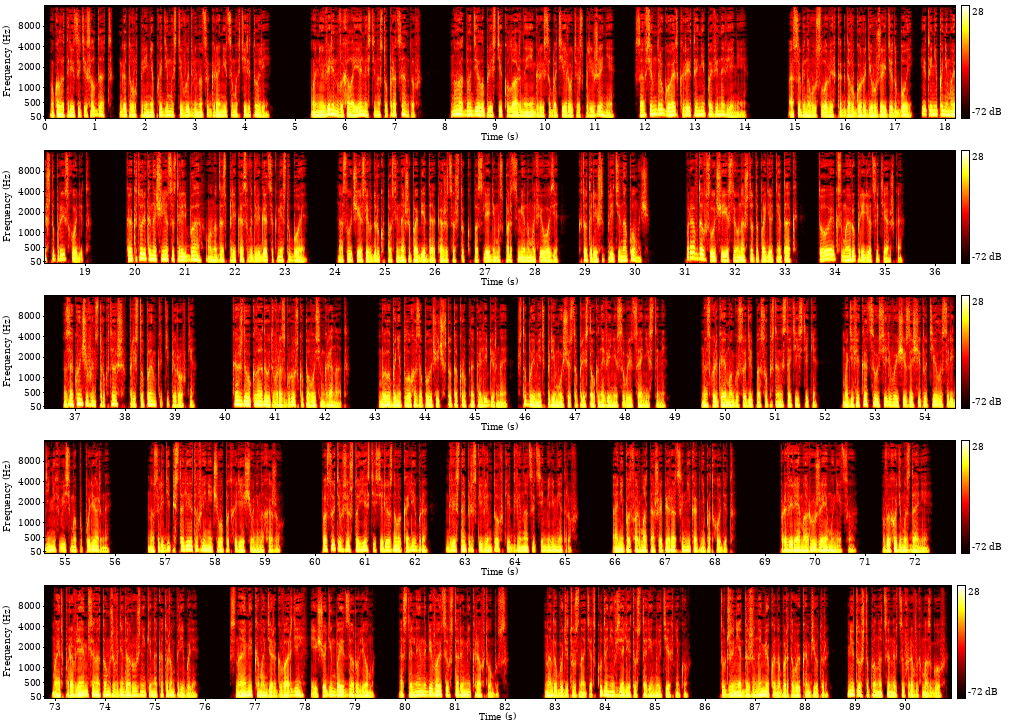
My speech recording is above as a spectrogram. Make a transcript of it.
Около 30 солдат, готовых при необходимости выдвинуться к границам их территорий. Он не уверен в их лояльности на сто процентов. Но одно дело плести кулуарные игры и саботировать распоряжение, совсем другое — открытое неповиновение. Особенно в условиях, когда в городе уже идет бой, и ты не понимаешь, что происходит. Как только начнется стрельба, он отдаст приказ выдвигаться к месту боя. На случай, если вдруг после нашей победы окажется, что к последнему спортсмену-мафиози кто-то решит прийти на помощь. Правда, в случае, если у нас что-то пойдет не так, то экс-мэру придется тяжко. Закончив инструктаж, приступаем к экипировке. Каждый укладывает в разгрузку по 8 гранат. Было бы неплохо заполучить что-то крупнокалиберное, чтобы иметь преимущество при столкновении с эволюционистами. Насколько я могу судить по собственной статистике, модификации, усиливающие защиту тела, среди них весьма популярны. Но среди пистолетов я ничего подходящего не нахожу. По сути, все, что есть из серьезного калибра, две снайперские винтовки 12,7 мм. Они под формат нашей операции никак не подходят. Проверяем оружие и амуницию. Выходим из здания. Мы отправляемся на том же внедорожнике, на котором прибыли. С нами командир гвардии и еще один боец за рулем. Остальные набиваются в старый микроавтобус. Надо будет узнать, откуда они взяли эту старинную технику. Тут же нет даже намека на бортовой компьютер, не то что полноценных цифровых мозгов.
